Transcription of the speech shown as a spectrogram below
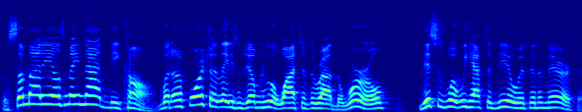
but somebody else may not be calm. But unfortunately, ladies and gentlemen who are watching throughout the world, this is what we have to deal with in America.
